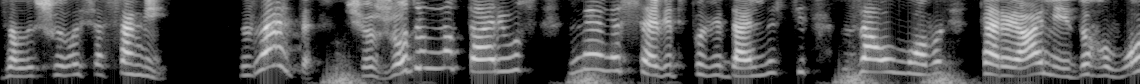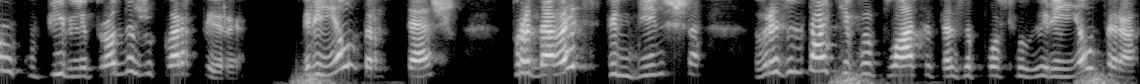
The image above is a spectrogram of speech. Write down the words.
залишилися самі. Знаєте, що жоден нотаріус не несе відповідальності за умови та реалії договору купівлі-продажу квартири. Ріелтор теж, продавець тим більше. В результаті ви платите за послуги ріелтора,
